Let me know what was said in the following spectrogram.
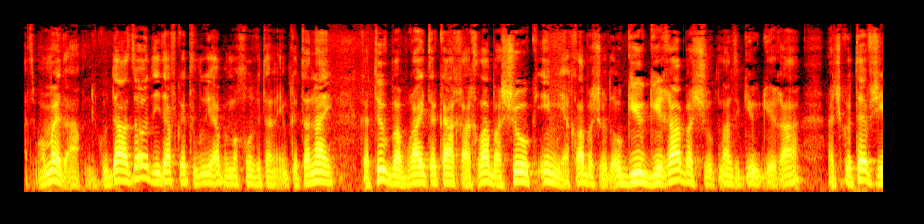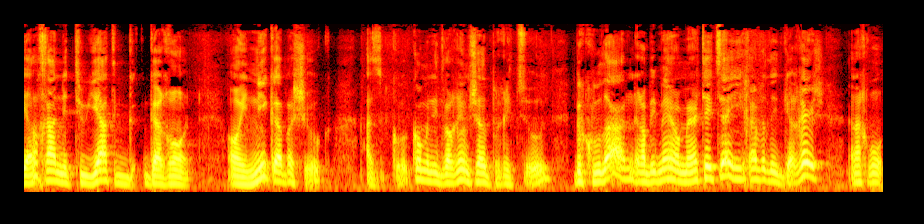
אז הוא אומר, הנקודה הזאת היא דווקא תלויה במחלוקת תנאים. כתנאי, כתוב בברייתא ככה, אכלה בשוק, אם היא אכלה בשוק, או גרגירה בשוק, מה זה גרגירה? אז שכותב שהיא הלכה נטוית גרון, או הניקה בשוק, אז כל, כל מיני דברים של פריצות, בכולן רבי מאיר אומר, תצא, היא חייבת להתגרש, אנחנו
